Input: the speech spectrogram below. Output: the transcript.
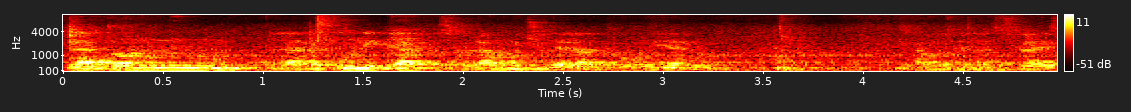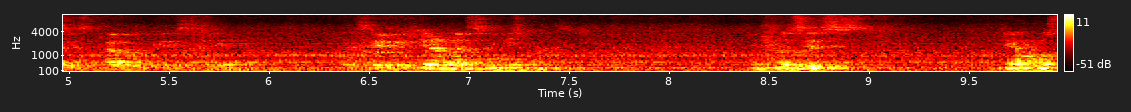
Platón en la República pues hablaba mucho del autogobierno, digamos de las ciudades-estado que se, que a sí mismas. Entonces, digamos,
